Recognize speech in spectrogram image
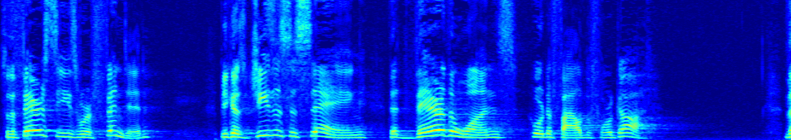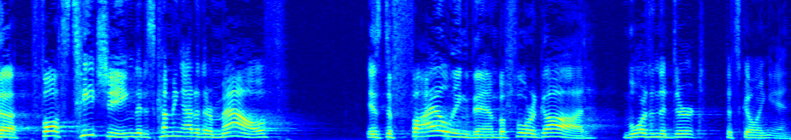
So the Pharisees were offended because Jesus is saying that they're the ones who are defiled before God. The false teaching that is coming out of their mouth is defiling them before God more than the dirt that's going in.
